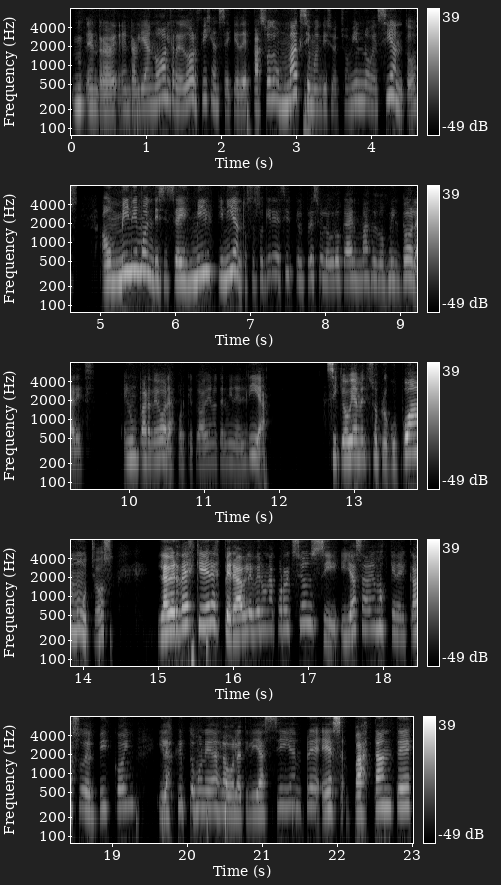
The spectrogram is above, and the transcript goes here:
mm, en, realidad no alrededor, fíjense que pasó de un máximo en 18.900 a un mínimo en 16.500. Eso quiere decir que el precio logró caer más de 2.000 dólares en un par de horas porque todavía no termina el día. Así que obviamente eso preocupó a muchos. La verdad es que era esperable ver una corrección, sí, y ya sabemos que en el caso del Bitcoin y las criptomonedas la volatilidad siempre es bastante,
